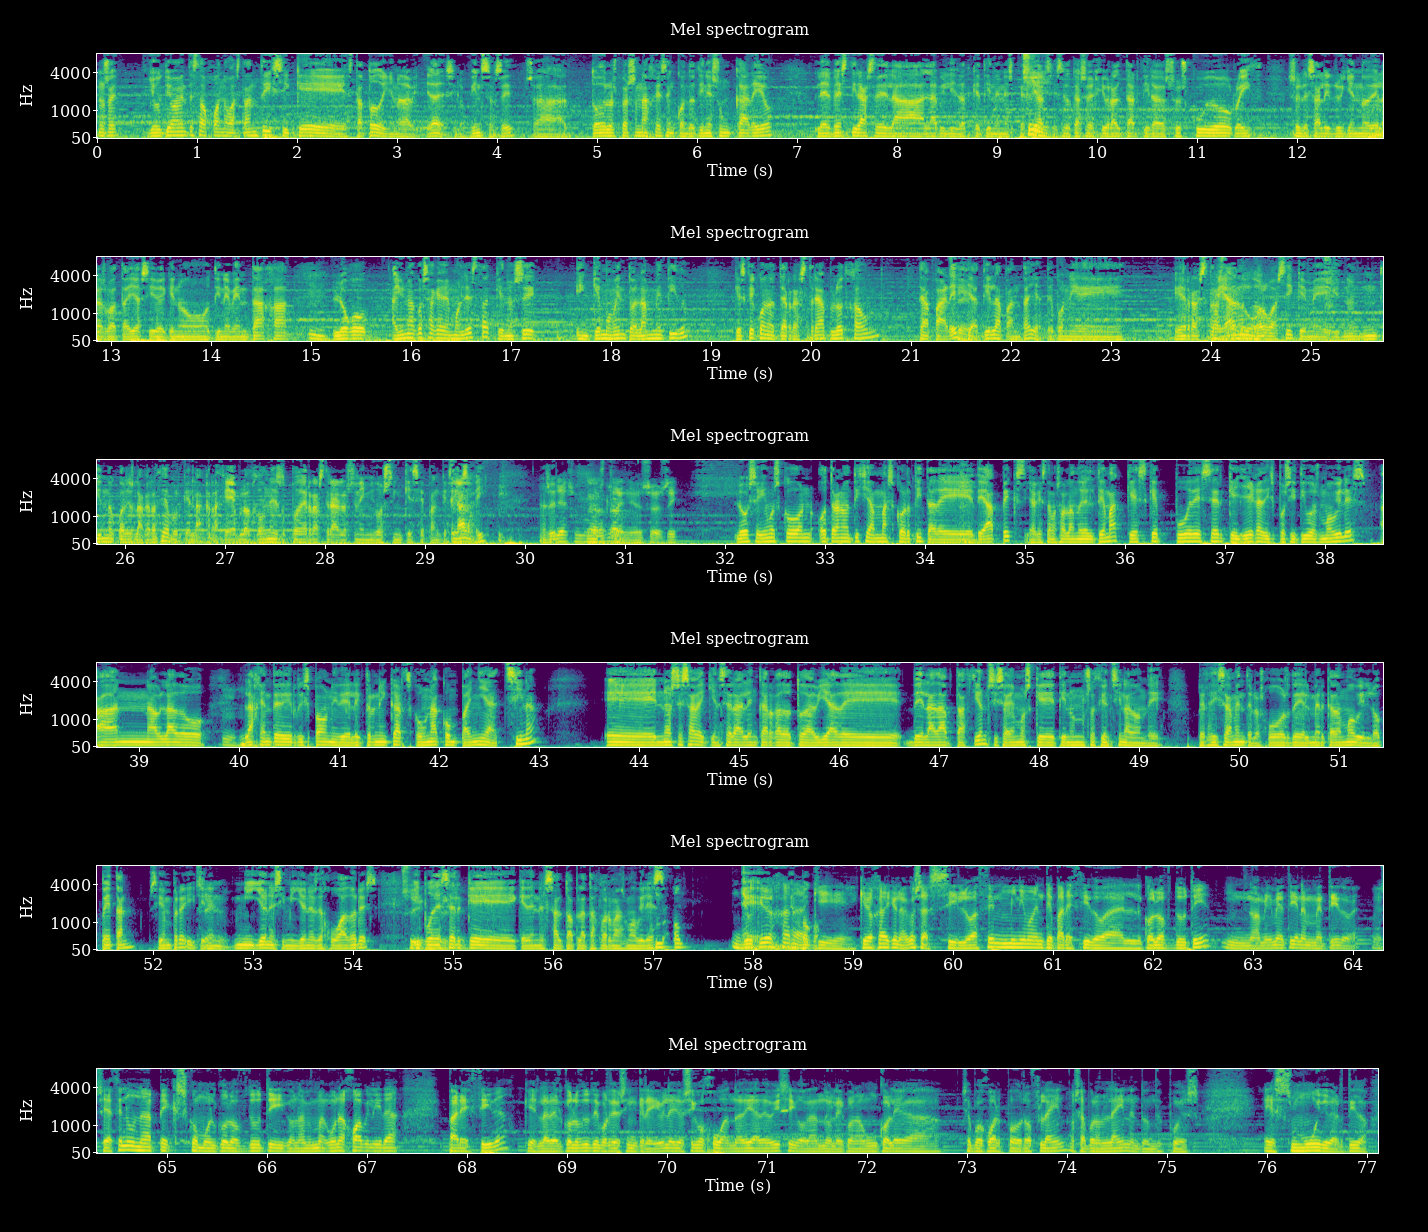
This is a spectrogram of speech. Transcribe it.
No sé, yo últimamente he estado jugando bastante y sí que está todo lleno de habilidades, si lo piensas, ¿eh? O sea, todos los personajes, en cuanto tienes un careo, les ves tirarse de la, la habilidad que tienen especial. Sí. Si es el caso de Gibraltar, tira de su escudo, Wraith suele salir huyendo de las batallas y ve que no tiene ventaja. Mm. Luego, hay una cosa que me molesta, que no sé en qué momento la han metido, que es que cuando te rastrea Bloodhound, te aparece Sí. a ti en la pantalla, te pone eh, rastreando o algo así, que me, no, no entiendo cuál es la gracia, porque la gracia de Bloodhound es poder rastrear a los enemigos sin que sepan que estás Claro. ahí. No sé. Ya es un claro. extraño eso, sí. Luego seguimos con otra noticia más cortita de, de Apex, ya que estamos hablando del tema, que es que puede ser que llegue a dispositivos móviles. Han hablado la gente de Respawn y de Electronic Arts con una compañía china. Eh, no se sabe quién será el encargado todavía de, de la adaptación. Si sabemos que tiene un socio en China donde precisamente los juegos del mercado móvil lo petan siempre y Sí. tienen millones y millones de jugadores. Sí, y puede sí, ser que, que den el salto a plataformas móviles. Yo Eh, quiero dejar aquí, quiero dejar aquí una cosa. Si lo hacen mínimamente parecido al Call of Duty, mm, a mí me tienen metido. ¿eh? Si hacen un Apex como el Call of Duty con la misma, alguna jugabilidad parecida, que es la del Call of Duty, por Dios, increíble. Yo sigo jugando a día de hoy, sigo dándole con algún colega. Se puede jugar por offline, o sea, por online, entonces pues es muy divertido.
